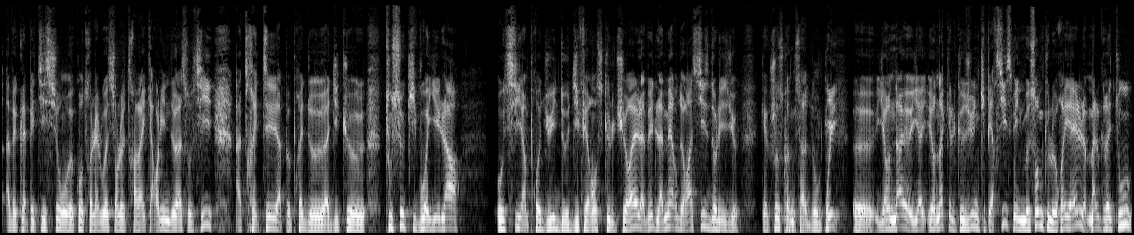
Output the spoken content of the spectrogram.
avec la pétition contre la loi sur le travail. Caroline Dehas aussi a traité à peu près de, a dit que tous ceux qui voyaient là aussi un produit de différence culturelle avait de la mer de racisme dans les yeux, quelque chose comme ça. Donc, oui, euh, il y en a, il y, en a quelques-unes qui persistent, mais il me semble que le réel, malgré tout,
